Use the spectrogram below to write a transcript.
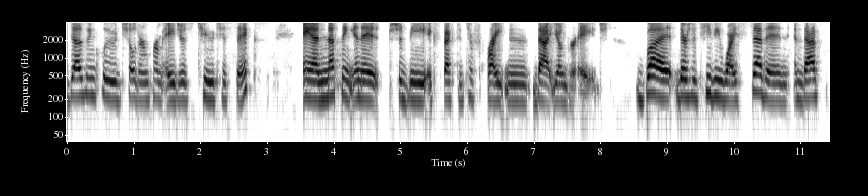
does include children from ages two to six and nothing in it should be expected to frighten that younger age. But there's a TVY7, and that's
